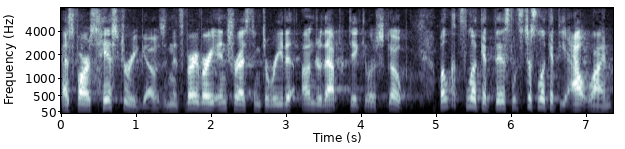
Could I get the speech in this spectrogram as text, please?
as far as history goes. And it's very, very interesting to read it under that particular scope. But let's look at this. Let's just look at the outline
